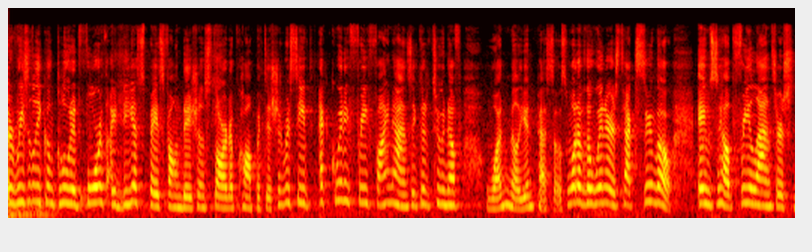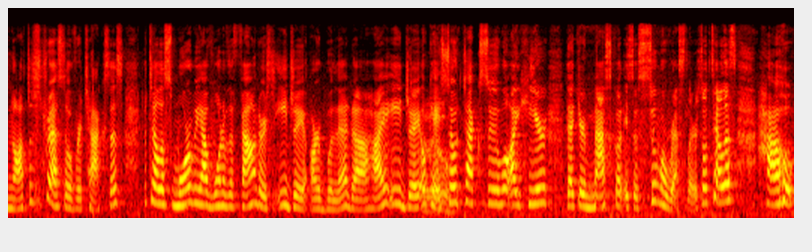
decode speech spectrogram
of the recently concluded fourth Idea Space Foundation startup competition received equity-free financing to the tune of 1 million pesos. One of the winners, Taxumo, aims to help freelancers not to stress over taxes. To tell us more, we have one of the founders, EJ Arboleda. Hi, EJ. Okay, so Taxumo, I hear that your mascot is a sumo wrestler. So tell us how,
